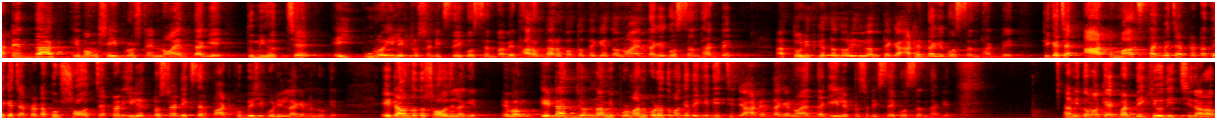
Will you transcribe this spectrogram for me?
আটের দাগ এবং সেই প্রশ্নের নয়ের দাগে তুমি হচ্ছে এই পুরো ইলেকট্রোস্ট্যাটিক্স থেকে কোশ্চেন পাবে। ধারক, ধারকত্ব থেকে তো নয়ের দাগে কোশ্চেন থাকবে, আর তড়িৎ ক্ষেত্র, তড়িৎ বিভাগ থেকে আটের দাগে কোশ্চেন থাকবে। ঠিক আছে, আট মার্কস থাকবে চ্যাপ্টারটা থেকে। চ্যাপ্টারটা খুব সহজ চ্যাপ্টার ইলেকট্রোস্ট্যাটিক্সের পার্ট খুব বেশি কঠিন লাগে না লোকের। এটা অন্তত সহজ লাগে। এবং এটার জন্য আমি প্রমাণ করে তোমাকে দেখিয়ে দিচ্ছি যে আটের দাগে, নয়ের দাগে ইলেকট্রোস্ট্যাটিক্স কোশ্চেন থাকে। আমি তোমাকে একবার দেখিয়েও দিচ্ছি, দাঁড়াও।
